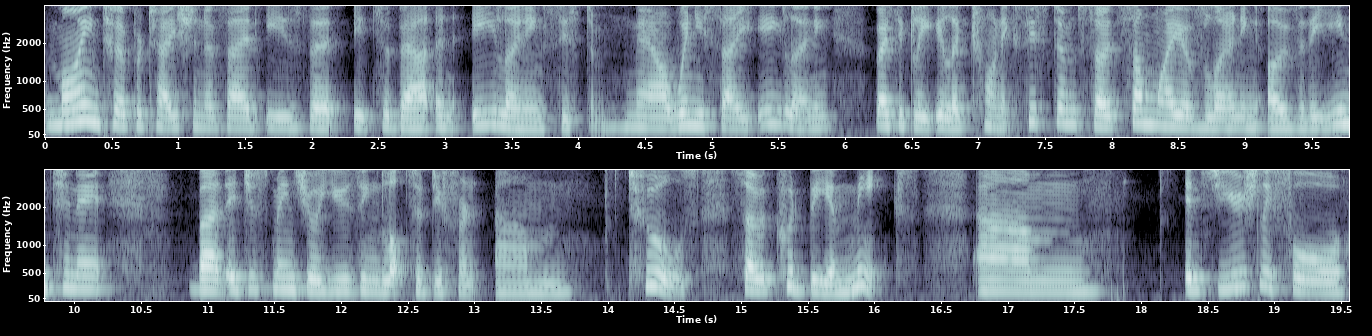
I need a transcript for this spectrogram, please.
my interpretation of that is that it's about an e learning system. Now, when you say e learning, basically electronic system, so it's some way of learning over the internet but it just means you're using lots of different um, tools. So it could be a mix. Um, it's usually for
